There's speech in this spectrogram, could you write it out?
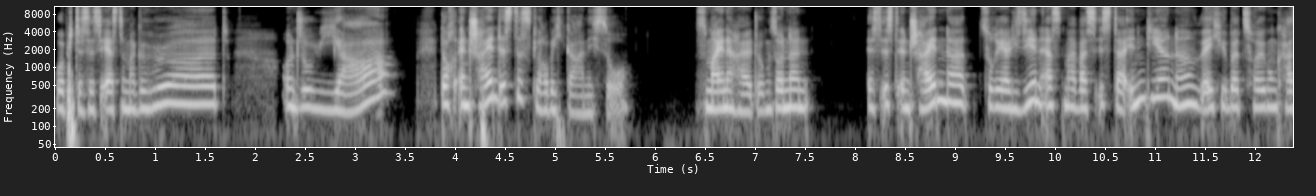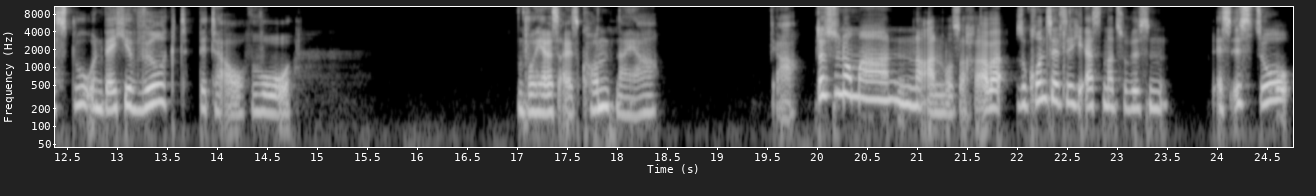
Wo habe ich das das 1. Mal gehört?“ Und so, ja. Doch entscheidend ist das, glaube ich, gar nicht so. Ist meine Haltung, sondern es ist entscheidender zu realisieren erst mal, was ist da in dir, ne? Welche Überzeugung hast du und welche wirkt bitte auch wo? Und woher das alles kommt, na ja das ist noch mal 'ne andere Sache. Aber so grundsätzlich erst mal zu wissen, es ist so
